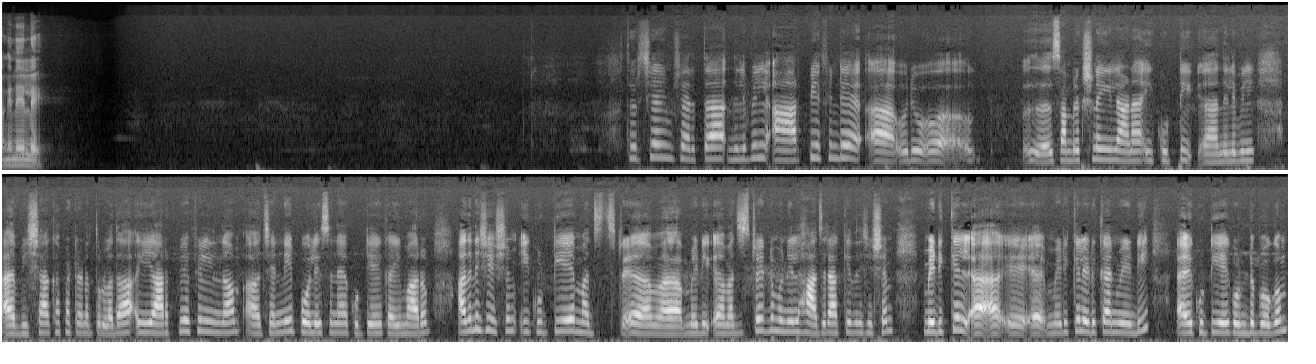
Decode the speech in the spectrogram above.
അങ്ങനെയല്ലേ? തീർച്ചയായും ശരത്ത നിലവിൽ ആർ പി എഫിന്റെ ഒരു സംരക്ഷണയിലാണ് ഈ കുട്ടി നിലവിൽ വിശാഖപട്ടണത്തുള്ളത്. ഈ ആർ പി എഫിൽ നിന്നും ചെന്നൈ പോലീസിന് കുട്ടിയെ കൈമാറും. അതിനുശേഷം ഈ കുട്ടിയെ മജിസ്ട്രേ മജിസ്ട്രേറ്റിന് മുന്നിൽ ഹാജരാക്കിയതിനു ശേഷം മെഡിക്കൽ മെഡിക്കൽ എടുക്കാൻ വേണ്ടി കുട്ടിയെ കൊണ്ടുപോകും.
